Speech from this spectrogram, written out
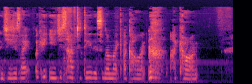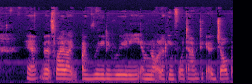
And she's just like okay you just have to do this. And i'm like i can't. I can't. Yeah that's why like i really really am not looking forward to having to get a job.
